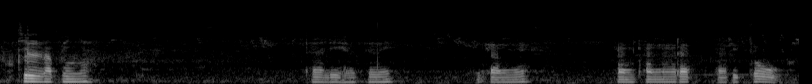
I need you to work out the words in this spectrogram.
kecil tapinya. Kita lihat ini ikannya ikan kanaret barito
